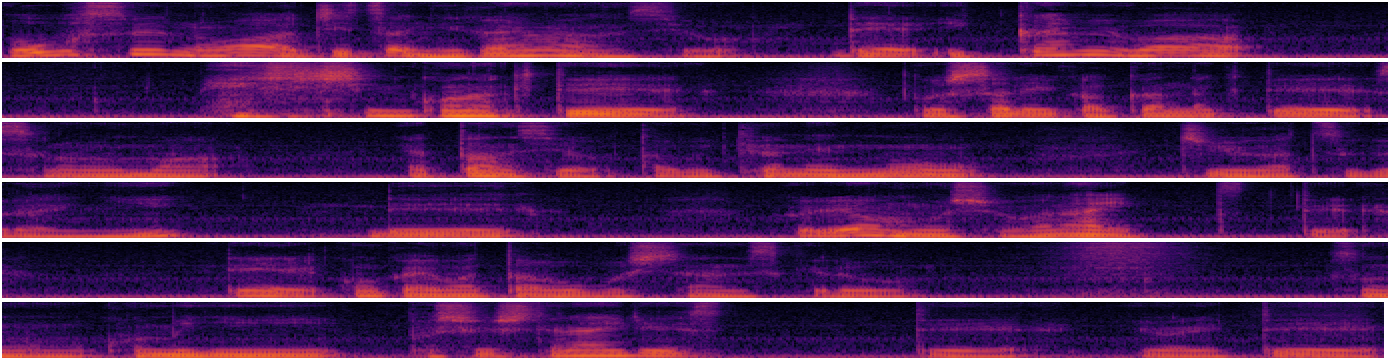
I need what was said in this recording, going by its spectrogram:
応募するのは実は2回目なんですよ。で1回目は返信来なくてどうしたらいいか分かんなくてそのままやったんですよ。多分去年の10月ぐらいに。でそれはもうしょうがないっつって。で今回また応募したんですけどそのコンビニ募集してないですって言われて言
